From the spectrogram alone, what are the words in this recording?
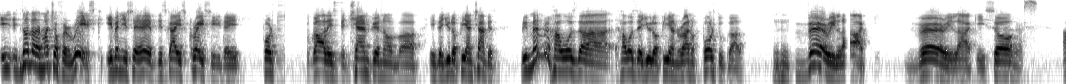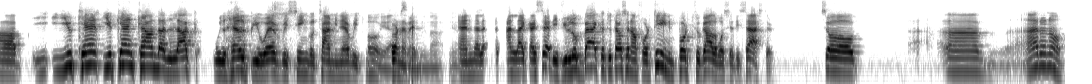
it's not that much of a risk. Even you say, hey, this guy is crazy. They Portugal is the champion of uh, is the European champions. Remember how was the how was the European run of Portugal? Mhm. Very lucky, very lucky. So Yes. uh, you can't you can't count that luck will help you every single time in every Oh yeah, tournament. not. Yeah. And, uh, and like I said, if you look back at 2014, Portugal was a disaster. So I don't know.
